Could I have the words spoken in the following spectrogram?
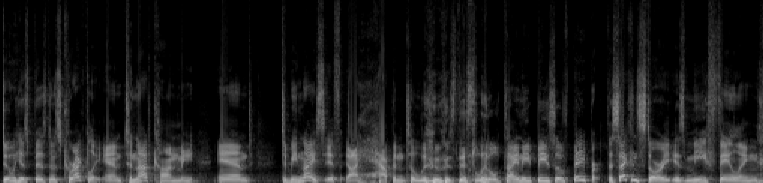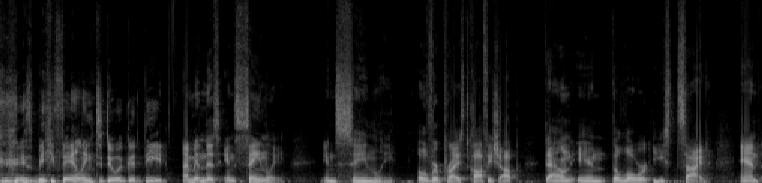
do his business correctly and to not con me and to be nice if I happen to lose this little tiny piece of paper. The second story is me failing is me failing to do a good deed. I'm in this insanely insanely overpriced coffee shop down in the Lower East Side. And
